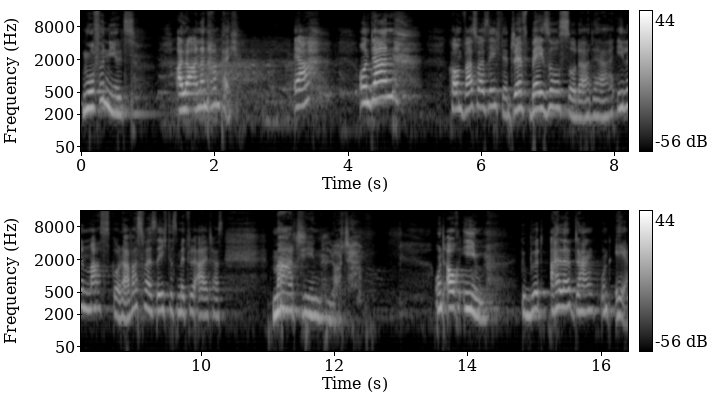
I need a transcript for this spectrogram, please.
Nur für Nils. Alle anderen haben Pech. Ja, und dann kommt, was weiß ich, der Jeff Bezos oder der Elon Musk oder was weiß ich des Mittelalters. Martin Luther. Und auch ihm gebührt aller Dank und Ehre.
